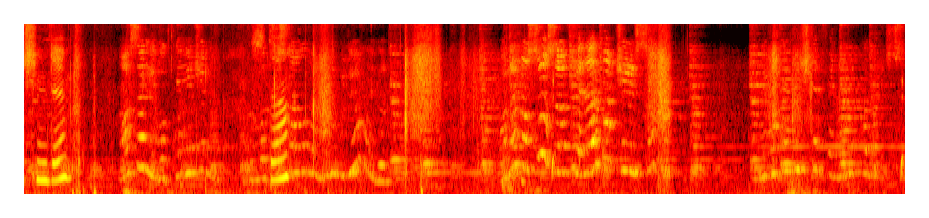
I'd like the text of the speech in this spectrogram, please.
Şimdi sen Liverpool için İşte. Biliyor muydun? Bana nasıl sen Fenerbahçelisin? Liverpool işte Fener'in kalecisi.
